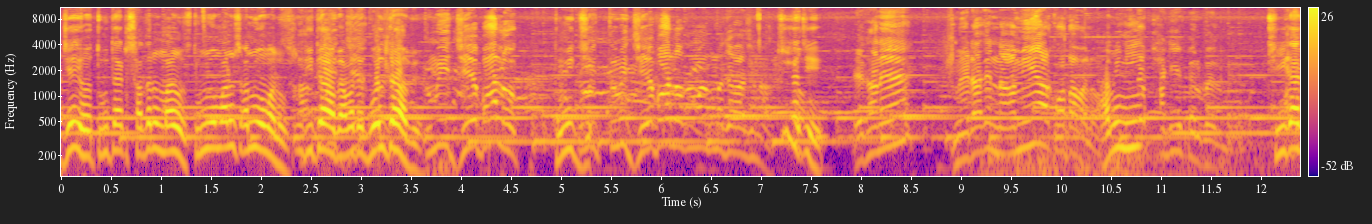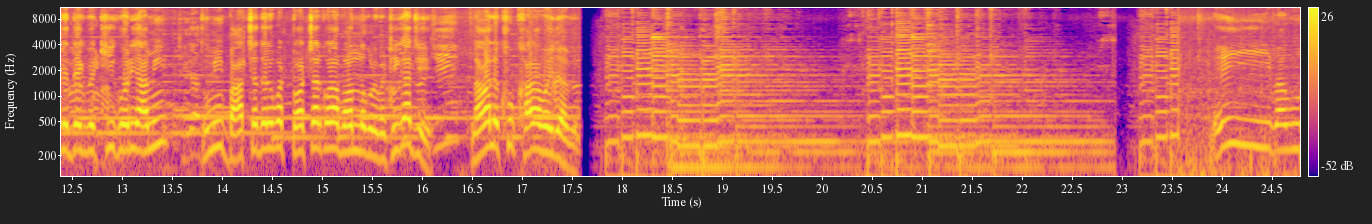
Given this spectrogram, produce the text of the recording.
যেই হো তুমি তো একটা সাধারণ মানুষ তুমিও মানুষ আমিও মানুষ দিতে হবে আমাদের বলতে হবে। তুমি যে বালক তুমি যে তুমি- যে বালক আমার কোনো যাওয়া আছে না? কি আছে? এখানে মেয়েটাকে নামিয়ে আর কথা বলো। আমি নিয়ে ফাটিয়ে ফেলবে। ঠিক আছে দেখবে কি করি আমি? তুমি বাচ্চাদের উপর টর্চার করা বন্ধ করবে ঠিক আছে? জি। না হলে খুব খারাপ হয়ে যাবে। এই বাবু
